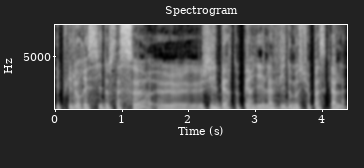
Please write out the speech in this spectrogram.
Et puis le récit de sa sœur, euh, Gilberte Perrier, La vie de Monsieur Pascal,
